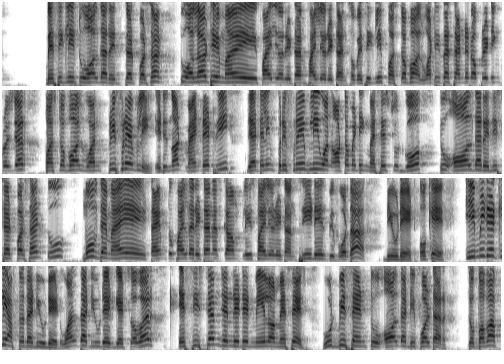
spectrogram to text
basically to all the registered person to alert him hey file your return file your return. So basically first of all what is the standard operating procedure? First of all one preferably it is not mandatory. They are telling preferably one automatic message should go to all the registered person to move them hey time to file the return has come. Please file your return. 3 days before the due date. Okay. Immediately after the due date once the due date gets over a system generated mail or message would be sent to all the defaulter. So baba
